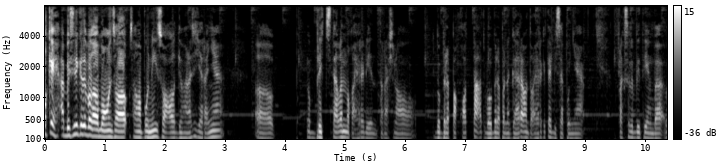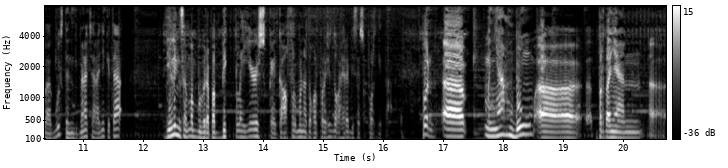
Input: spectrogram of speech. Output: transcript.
Oke, abis ini kita bakal ngomongin soal sama Puni soal gimana sih caranya eh, nge-bridge talent untuk akhirnya di internasional beberapa kota atau beberapa negara untuk akhirnya kita bisa punya flexibility yang ba- bagus dan gimana caranya kita dealing sama beberapa big players kayak government atau corporation untuk akhirnya bisa support kita. Pun eh, menyambung eh, pertanyaan eh,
